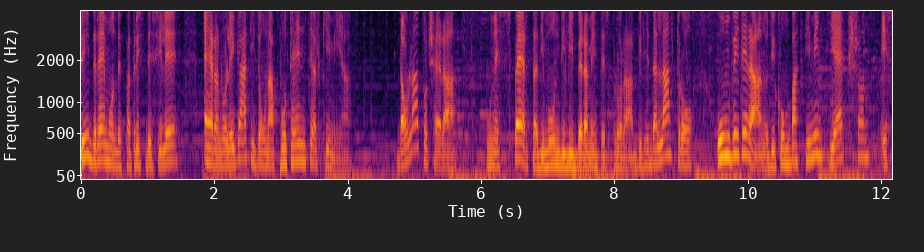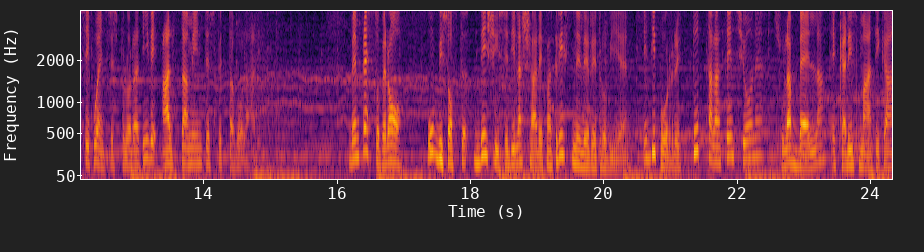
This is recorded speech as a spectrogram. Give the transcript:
Jade Raymond e Patrice Desilets erano legati da una potente alchimia. Da un lato c'era un'esperta di mondi liberamente esplorabili e dall'altro un veterano di combattimenti action e sequenze esplorative altamente spettacolari. Ben presto però Ubisoft decise di lasciare Patrice nelle retrovie e di porre tutta l'attenzione sulla bella e carismatica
